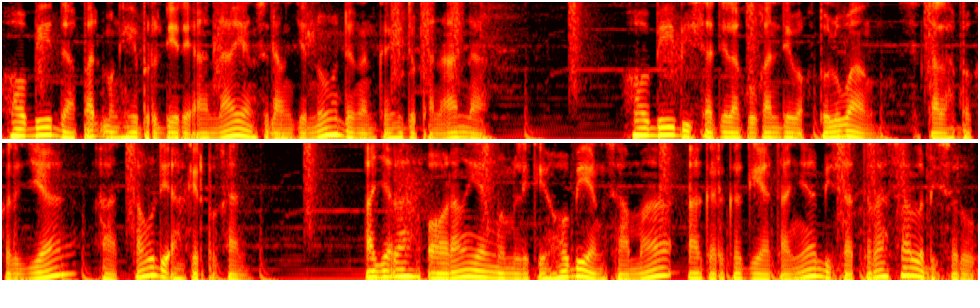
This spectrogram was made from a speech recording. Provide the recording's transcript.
hobi dapat menghibur diri Anda yang sedang jenuh dengan kehidupan Anda. Hobi bisa dilakukan di waktu luang, setelah bekerja, atau di akhir pekan. Ajaklah orang yang memiliki hobi yang sama agar kegiatannya bisa terasa lebih seru.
